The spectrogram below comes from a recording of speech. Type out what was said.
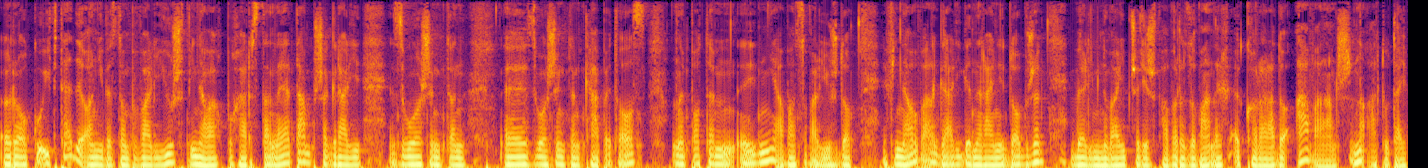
roku i wtedy oni występowali już w finałach Puchar Stanleya. Tam przegrali z Washington, z Washington Capitals. Potem nie awansowali już do finałów, ale grali generalnie dobrze. Wyeliminowali przecież faworyzowanych Colorado Avalanche, no a tutaj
